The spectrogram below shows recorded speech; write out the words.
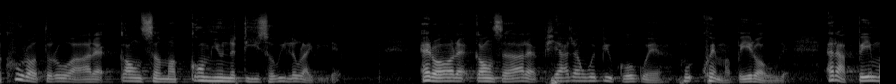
အခုတော့သူတို့ကတဲ့ council မှာ community ဆိုပြီးလုပ်လိုက်ပြီတဲ့အဲ့တော့တဲ့ council ကတဲ့ဘုရားကျောင်းဝိပုကိုးကွယ်မှုခွင့်မပေးတော့ဘူးတဲ့အဲ့ဒါပေးမ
